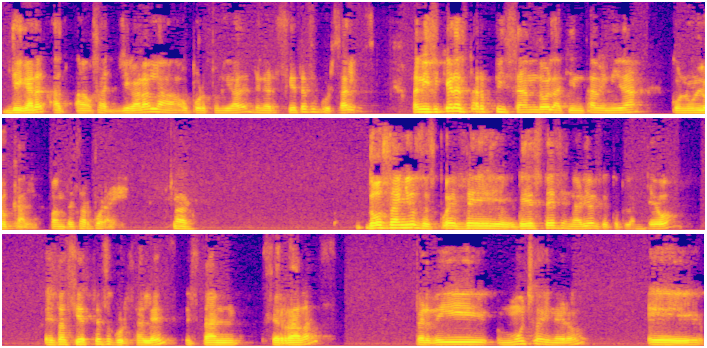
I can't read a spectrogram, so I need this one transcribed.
llegar a, o sea, llegar a la oportunidad de tener siete sucursales. O sea, ni siquiera estar pisando la Quinta Avenida con un local, para empezar por ahí. Claro. Dos años después de, de este escenario el que te planteo, esas siete sucursales están cerradas, perdí mucho dinero, eh,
